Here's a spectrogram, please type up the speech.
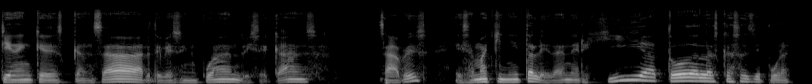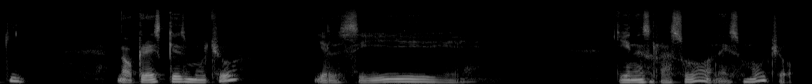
tienen que descansar de vez en cuando y se cansa. ¿Sabes? Esa maquinita le da energía a todas las casas de por aquí. ¿No crees que es mucho? Y él sí. Tienes razón, es mucho.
